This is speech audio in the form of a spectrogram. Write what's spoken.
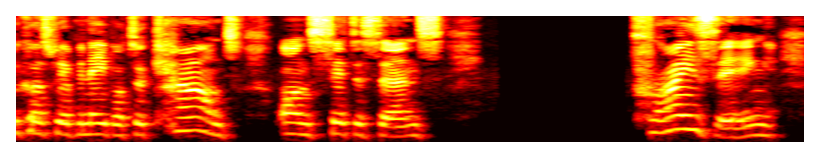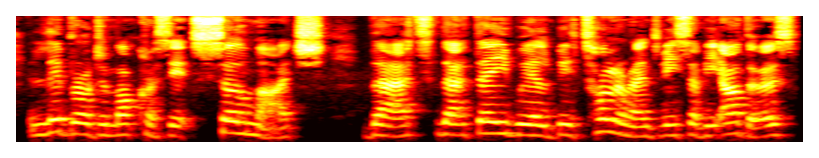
because we have been able to count on citizens prizing liberal democracy so much that that they will be tolerant vis-a-vis others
